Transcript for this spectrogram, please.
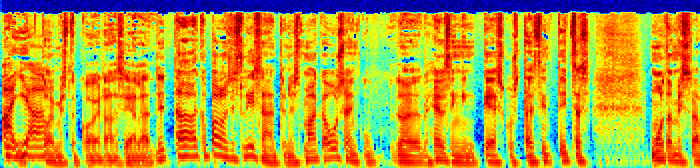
Ai jaa. toimistokoiraa siellä. Nyt tämä on aika paljon siis lisääntynyt. Mä aika usein, kun Helsingin keskusta, tai itse asiassa muutamissa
